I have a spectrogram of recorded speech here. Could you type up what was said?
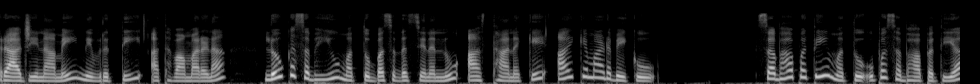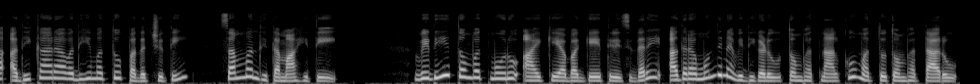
ರಾಜೀನಾಮೆ, ನಿವೃತ್ತಿ ಅಥವಾ ಮರಣ, ಲೋಕಸಭೆಯು ಮತ್ತೊಬ್ಬ ಸದಸ್ಯನನ್ನು ಆ ಸ್ಥಾನಕ್ಕೆ ಆಯ್ಕೆ ಮಾಡಬೇಕು. ಸಭಾಪತಿ ಮತ್ತು ಉಪಸಭಾಪತಿಯ ಅಧಿಕಾರಾವಧಿ ಮತ್ತು ಪದಚ್ಯುತಿ ಸಂಬಂಧಿತ ಮಾಹಿತಿ. ವಿಧಿ ತೊಂಬತ್ಮೂರು ಆಯ್ಕೆಯ ಬಗ್ಗೆ ತಿಳಿಸಿದರೆ ಅದರ ಮುಂದಿನ ವಿಧಿಗಳು ತೊಂಬತ್ನಾಲ್ಕು ಮತ್ತು ತೊಂಬತ್ತಾರು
